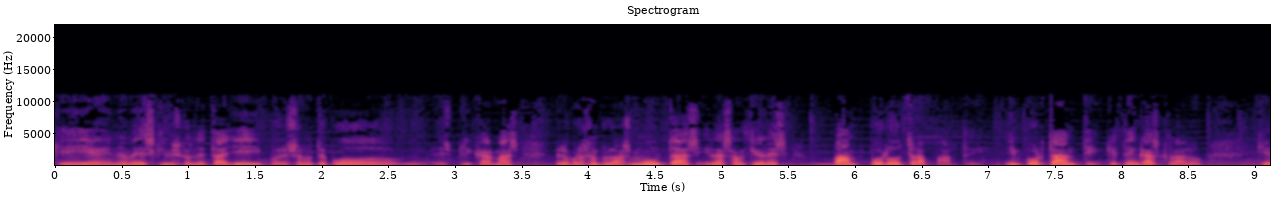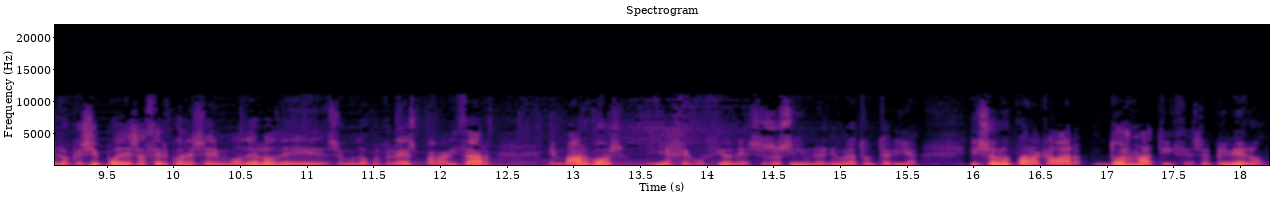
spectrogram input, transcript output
que no me describes con detalle y por eso no te puedo explicar más, pero por ejemplo las multas y las sanciones van por otra parte. Importante que tengas claro que lo que sí puedes hacer con ese modelo de segunda oportunidad es paralizar embargos y ejecuciones. Eso sí, no es ninguna tontería. Y solo para acabar, dos matices. El primero,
